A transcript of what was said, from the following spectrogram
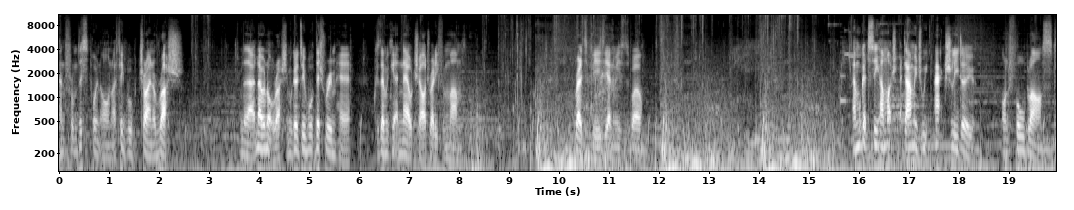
And from this point on, I think we'll try and a rush. No, no, we're not rushing. We're going to do this room here because then we can get a nail charge ready for Mum. Relatively easy enemies as well. And we'll get to see how much damage we actually do on full blast.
